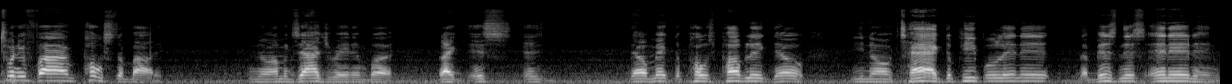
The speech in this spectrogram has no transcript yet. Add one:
25 posts about it. You know, I'm exaggerating, but like it's, it's they'll make the post public. They'll, you know, tag the people in it the business in it and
